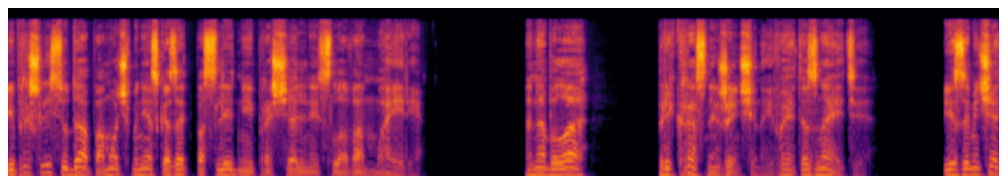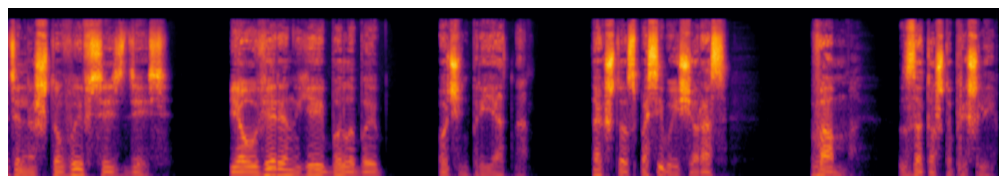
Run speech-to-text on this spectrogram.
и пришли сюда помочь мне сказать последние прощальные слова Майре. Она была прекрасной женщиной, вы это знаете. И замечательно, что вы все здесь. Я уверен, ей было бы очень приятно. Так что спасибо еще раз вам за то, что пришли.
